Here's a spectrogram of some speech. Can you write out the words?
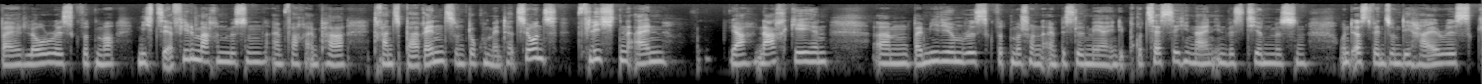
bei Low-Risk wird man nicht sehr viel machen müssen, einfach ein paar Transparenz- und Dokumentationspflichten ein ja, nachgehen. Ähm, bei Medium Risk wird man schon ein bisschen mehr in die Prozesse hinein investieren müssen. Und erst wenn es um die High Risk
